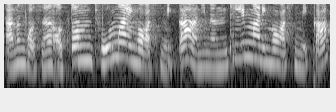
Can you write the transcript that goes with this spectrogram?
라는 것은 어떤 좋은 말인 것 같습니까? 아니면 틀린 말인 것 같습니까?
